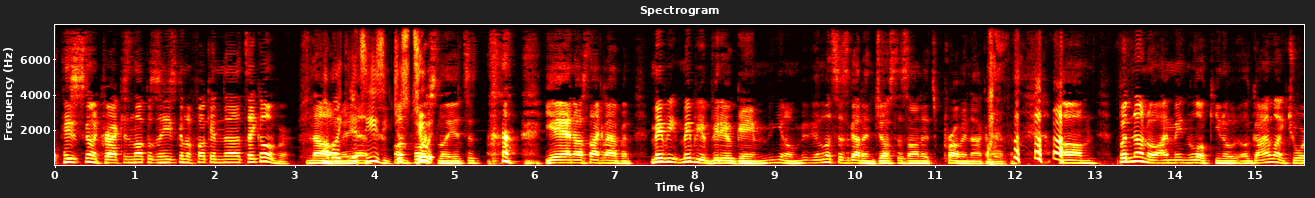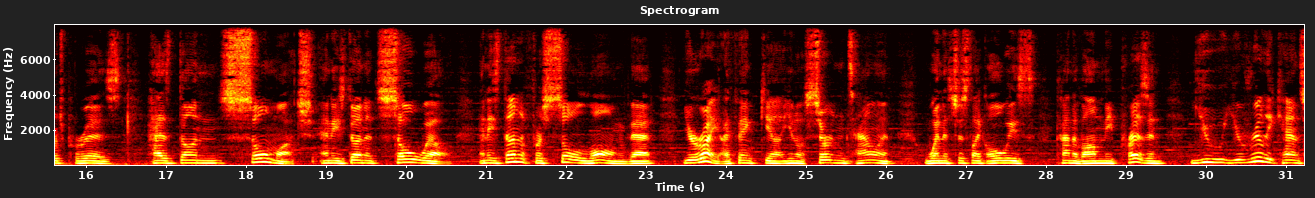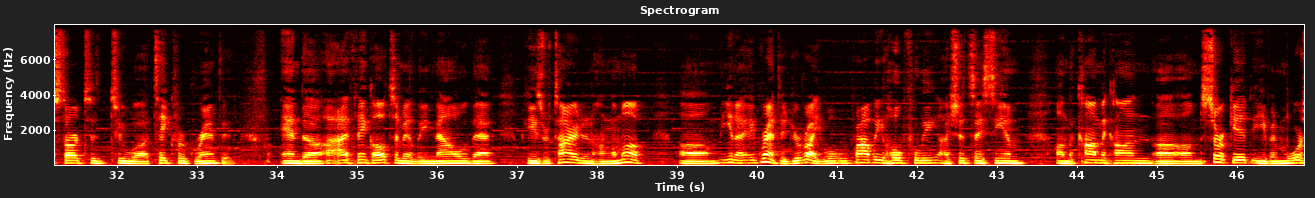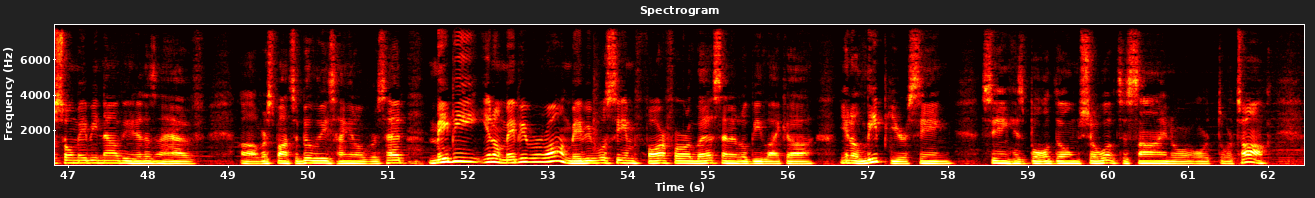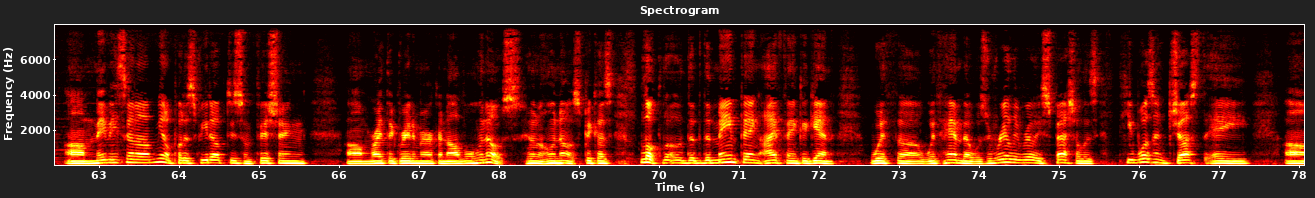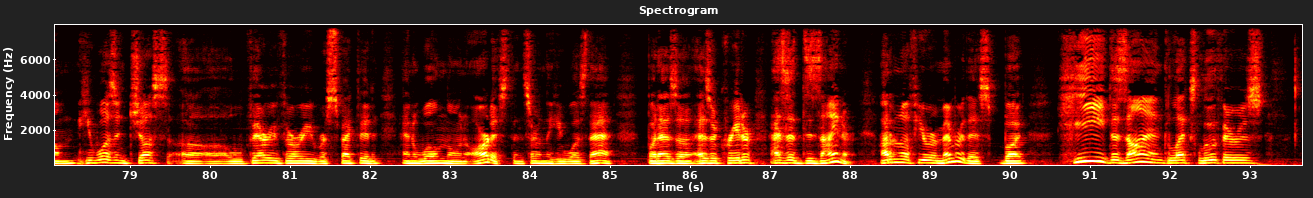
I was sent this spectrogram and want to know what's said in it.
He's just gonna crack his knuckles and he's gonna fucking uh, take over. No, I'm like, it's yeah. easy. Just do it. It's a, yeah, no, it's not gonna happen. Maybe, maybe a video game. You know, unless it's got injustice on it, it's probably not gonna happen. um, but no, no. I mean, look, you know, a guy like George Perez has done so much, and he's done it so well, and he's done it for so long that you're right. I think uh, you know certain talent when it's just like always kind of omnipresent you you really can start to to uh, take for granted and uh, I think ultimately now that he's retired and hung him up um, you know granted you're right we'll, we'll probably hopefully I should say see him on the Comic Con uh, um, circuit even more so maybe now that he doesn't have uh, responsibilities hanging over his head. Maybe you know, maybe we're wrong. Maybe we'll see him far, far less, and it'll be like a you know leap year seeing seeing his bald dome show up to sign or or, or talk. Um, maybe he's gonna you know put his feet up, do some fishing. Um, write the great American novel. Who knows? Who who knows? Because look, the the main thing I think again with uh, with him that was really really special is he wasn't just a um, he wasn't just a, a very, very respected and well-known artist, and certainly he was that. But as a as a creator, as a designer, I don't know if you remember this, but he designed Lex Luthor's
